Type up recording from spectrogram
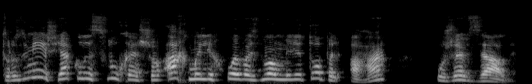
ти розумієш, я коли слухаю, що ах, ми легко візьмемо Мелітополь, ага, уже взяли.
